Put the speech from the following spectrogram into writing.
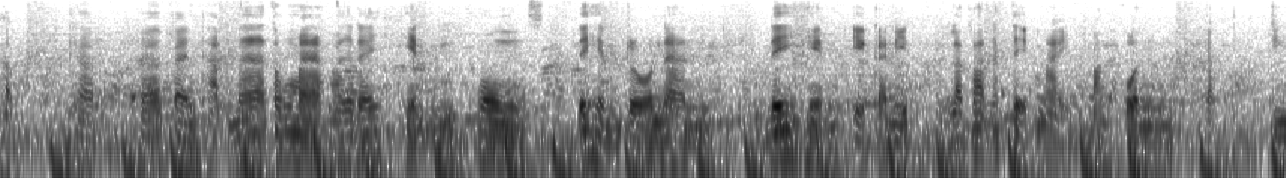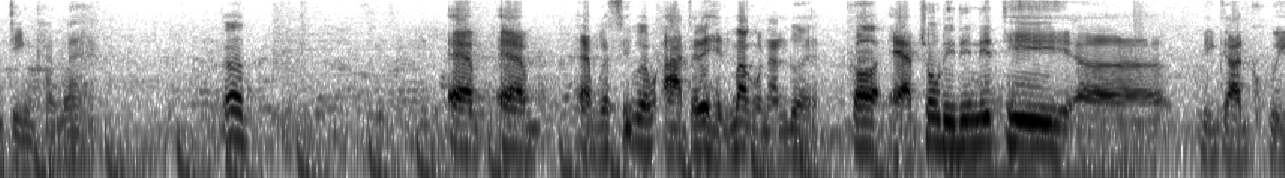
ครับครับก็แฟนคลับหน้าต้องมาเพราะจะได้เห็นฮงส์ได้เห็นโรนัน ได้เห็นเอกนิตแล้วก็นักเตะใหม่บางคนแบบจริง ๆ ครั้งแรก ก็แอบแอบแอบกระซิบว่าอาจจะได้เห็นมากกว่านั้นด้วย ก็แอบโชคดีนิดๆที่เอ่อมีการคุย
